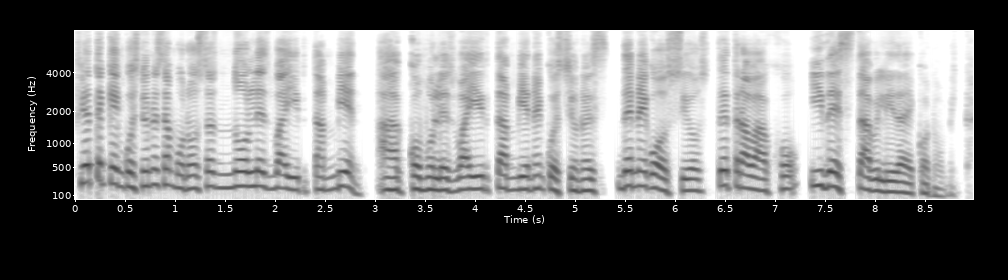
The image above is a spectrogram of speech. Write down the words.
Fíjate que en cuestiones amorosas no les va a ir tan bien, a como les va a ir también en cuestiones de negocios, de trabajo y de estabilidad económica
